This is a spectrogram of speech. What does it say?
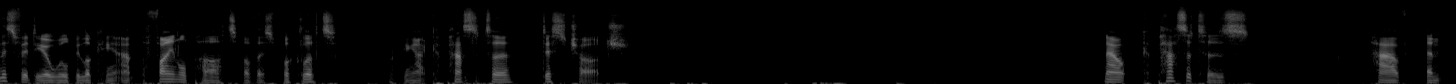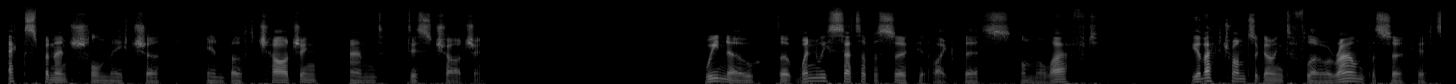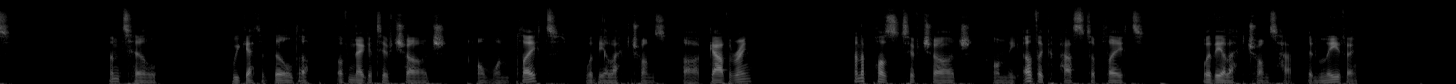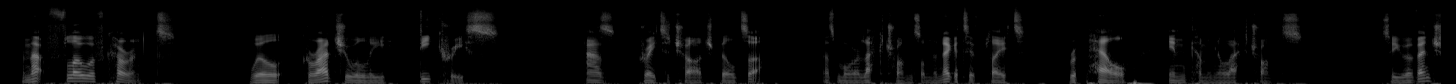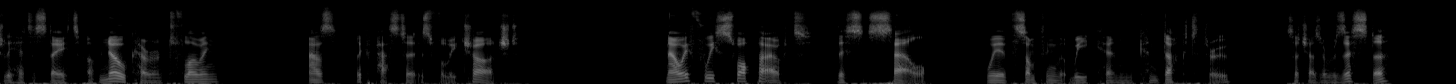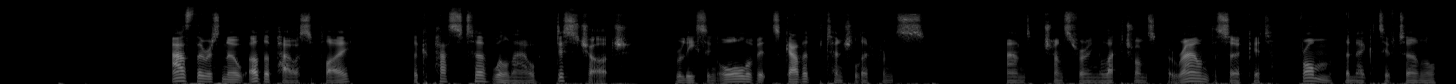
In this video we'll be looking at the final part of this booklet, looking at capacitor discharge. Now capacitors have an exponential nature in both charging and discharging. We know that when we set up a circuit like this on the left, the electrons are going to flow around the circuit until we get a build-up of negative charge on one plate, where the electrons are gathering, and a positive charge on the other capacitor plate, where the electrons have been leaving. And that flow of current will gradually decrease as greater charge builds up, as more electrons on the negative plate repel incoming electrons. So you eventually hit a state of no current flowing as the capacitor is fully charged. Now if we swap out this cell with something that we can conduct through, such as a resistor, as there is no other power supply, the capacitor will now discharge, releasing all of its gathered potential difference and transferring electrons around the circuit from the negative terminal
